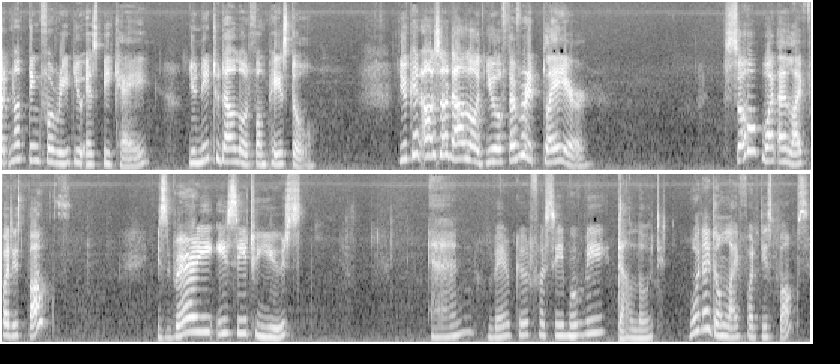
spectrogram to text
But nothing for read USB-key. You need to download from Play Store. You can also download your favorite player. So what I like for this box? It's very easy to use and very good for see movie download. What I don't like for this box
